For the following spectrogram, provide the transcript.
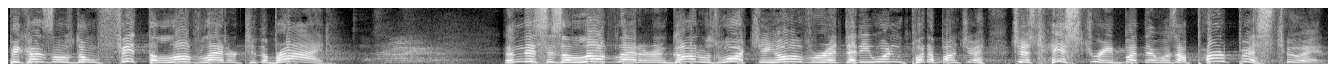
Because those don't fit the love letter to the bride. And this is a love letter, and God was watching over it that He wouldn't put a bunch of just history, but there was a purpose to it.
